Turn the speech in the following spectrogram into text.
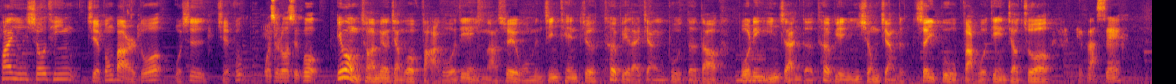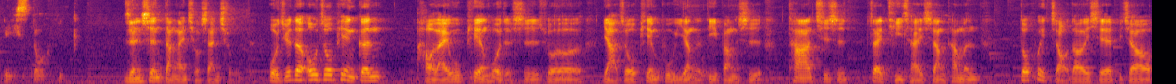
欢迎收听《解封吧耳朵》，我是姐夫，我是罗师傅。因为我们从来没有讲过法国电影嘛，所以我们今天就特别来讲一部得到柏林影展的特别英雄奖的这一部法国电影，叫做《l'historique》人生档案求删除。我觉得欧洲片跟好莱坞片或者是说亚洲片不一样的地方是，它其实在题材上，他们都会找到一些比较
